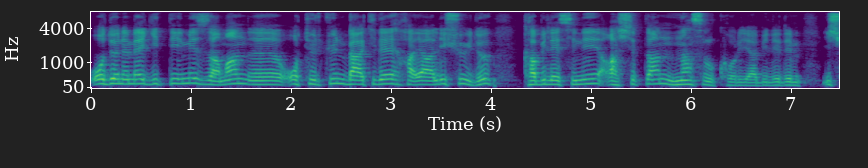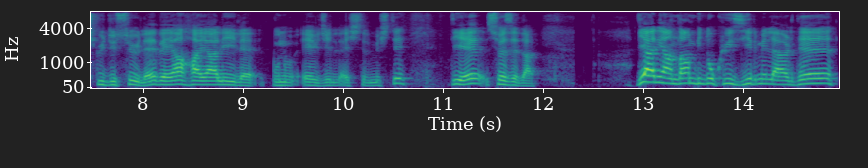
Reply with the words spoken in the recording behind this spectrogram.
o döneme gittiğimiz zaman e, o türkün belki de hayali şuydu. Kabilesini açlıktan nasıl koruyabilirim içgüdüsüyle veya hayaliyle bunu evcilleştirmişti diye söz eder. Diğer yandan 1920'lerde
